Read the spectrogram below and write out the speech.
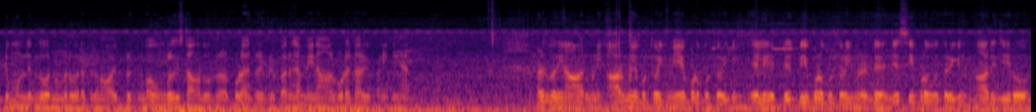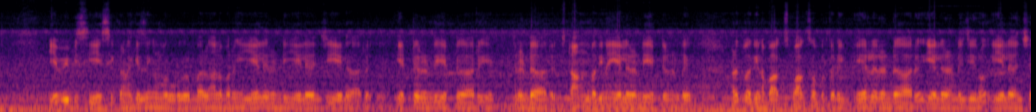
எட்டு மூணுலேருந்து ஒரு நம்பர் வரதுக்கான வாய்ப்பு இருக்கும்போது உங்களுக்கு ஸ்டாங் தோன்ற ஆல்போர்டை ட்ரை பண்ணி பாருங்கள் மெயினாக ஆல்போர்டை டார்கெட் பண்ணிக்கோங்க. அடுத்து பார்த்தீங்கன்னா ஆறு மணி. ஆறு மணியை பொறுத்த வரைக்கும் ஏ போட பொறுத்த வரைக்கும் ஏழு எட்டு பி போட பொறுத்த வரைக்கும் ரெண்டு அஞ்சு சி போட பொறுத்த வரைக்கும் ஆறு ஜீரோ. ஏபிபிசி ஏசிக்கான கெசிங் நம்பர் கொடுக்குற பாருங்கள் அதில் பாருங்கள் ஏழு ரெண்டு ஏழு அஞ்சு ஏழு ஆறு. எட்டு ரெண்டு எட்டு ஆறு எட் ரெண்டு ஆறு. ஸ்டாங்னு பார்த்தீங்கன்னா ஏழு ரெண்டு எட்டு ரெண்டு. அடுத்து பார்த்தீங்கன்னா பாக்ஸ் பாக்ஸை பொறுத்த வரைக்கும் ஏழு ரெண்டு ஆறு ஏழு ரெண்டு ஜீரோ ஏழு அஞ்சு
